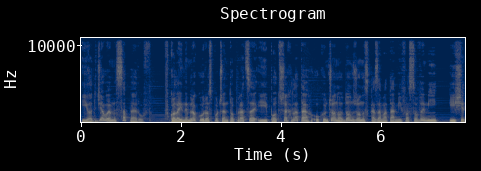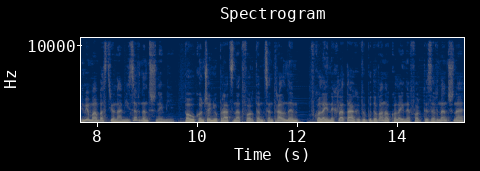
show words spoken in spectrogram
i oddziałem saperów. W kolejnym roku rozpoczęto pracę i po trzech latach ukończono donżon z kazamatami fasowymi i siedmioma bastionami zewnętrznymi. Po ukończeniu prac nad fortem centralnym w kolejnych latach wybudowano kolejne forty zewnętrzne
